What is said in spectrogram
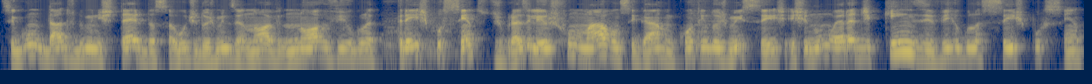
Segundo dados do Ministério da Saúde de 2019, 9,3% dos brasileiros fumavam cigarro, enquanto em 2006 este número era de 15,6%.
